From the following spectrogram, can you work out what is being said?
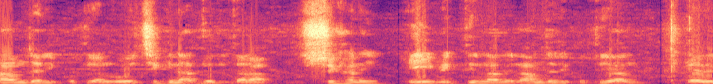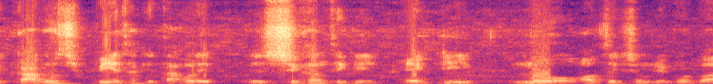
নামজারি খতিয়ান রয়েছে কিনা, যদি তারা সেখানে এই ব্যক্তির নামে নামজারি খতিয়ান এর কাগজ পেয়ে থাকে, তাহলে সেখান থেকে একটি নো অবজেকশন রিপোর্ট বা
